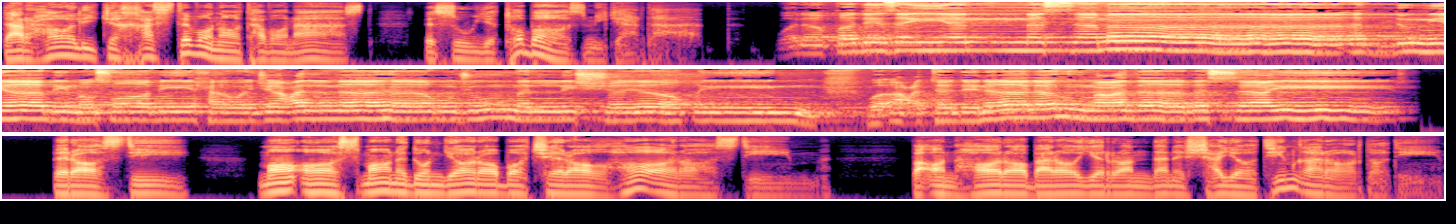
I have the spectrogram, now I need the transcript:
در حالی که خسته و ناتوان است به سوی تو باز میگردد. ولقد زينا السماء الدنيا بمصابيح وجعلناها رجوما للشياطين واعتدنا لهم عذاب السعير. به راستی ما آسمان دنیا را با چراغها آراستیم و آنها را برای راندن شیاطین قرار دادیم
